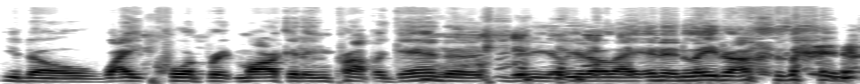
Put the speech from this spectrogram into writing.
you know, white corporate marketing propaganda video, you know, like, and then later I was like,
